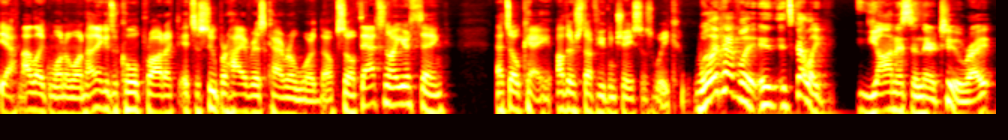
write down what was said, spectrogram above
yeah, I like 101. I think it's a cool product. It's a super high risk, high reward though. So if that's not your thing, that's okay. Other stuff you can chase this week. Will it have like? It, it's got like Giannis in there too, right?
